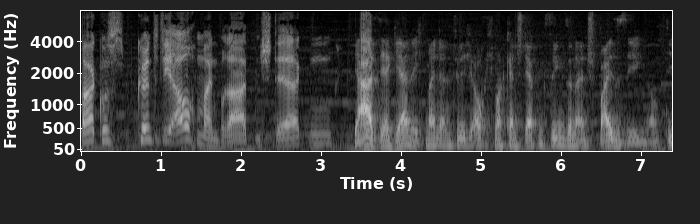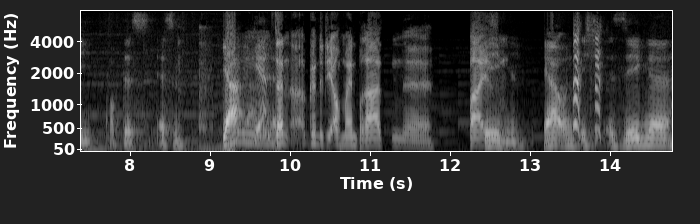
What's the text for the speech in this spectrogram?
Markus, könntet ihr auch meinen Braten stärken? Ja, sehr gerne. Ich meine natürlich auch, ich mache keinen Stärkungssegen, sondern einen Speisesegen auf die, auf das Essen. Ja, gerne. Dann könntet ihr auch meinen Braten äh, speisen. segnen. Ja, und ich segne,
